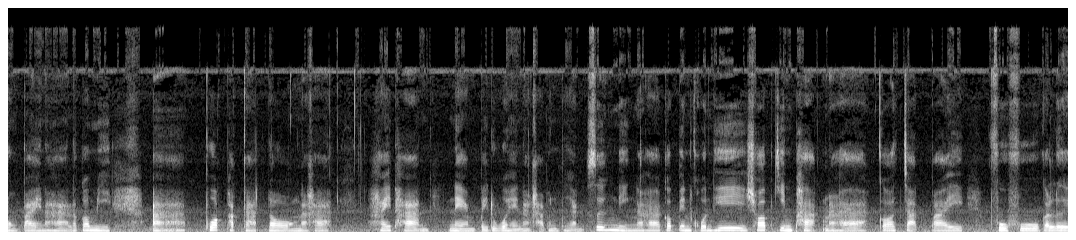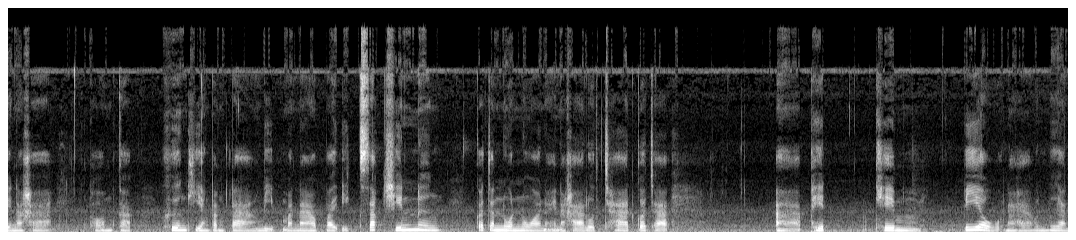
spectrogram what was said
ลงไปนะคะ แล้วก็มีพวกผักกาดดองนะคะ ให้ทานแหนมไปด้วยนะคะเพื่อนๆ ซึ่งหนิงนะคะก็เป็นคนที่ชอบกินผักนะคะ ก็จัดไปฟูๆกันเลยนะคะ พร้อมกับเครื่องเคียงต่างๆ บีบมะนาวไปอีกสักชิ้นหนึ่งก็จะนวลๆหน่อยนะคะ รสชาติก็จะเผ็ดเค็ม เปรี้ยวนะคะเพื่อน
